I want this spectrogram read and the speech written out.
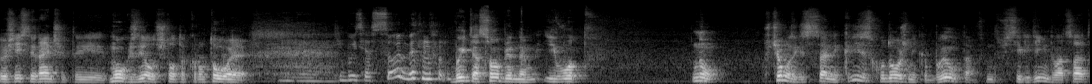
То есть, если раньше ты мог сделать что-то крутое, И быть особенным. быть особенным, и вот, ну, в чем экзистенциальный кризис художника был там, в середине 20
